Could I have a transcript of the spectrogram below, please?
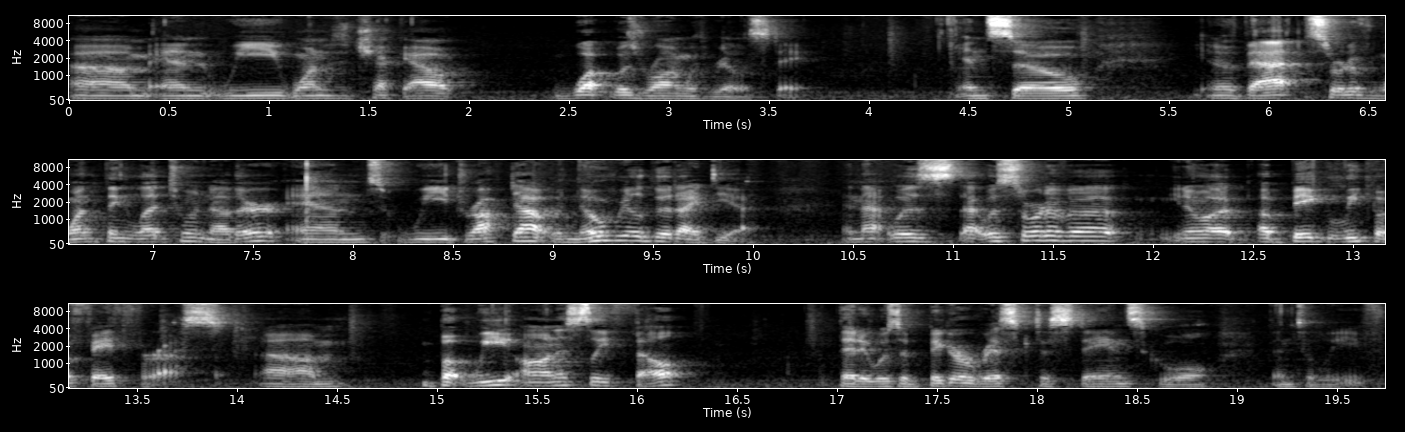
um, and we wanted to check out what was wrong with real estate, and so, you know, that sort of one thing led to another, and we dropped out with no real good idea, and that was that was sort of a you know a, a big leap of faith for us, um, but we honestly felt that it was a bigger risk to stay in school than to leave.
